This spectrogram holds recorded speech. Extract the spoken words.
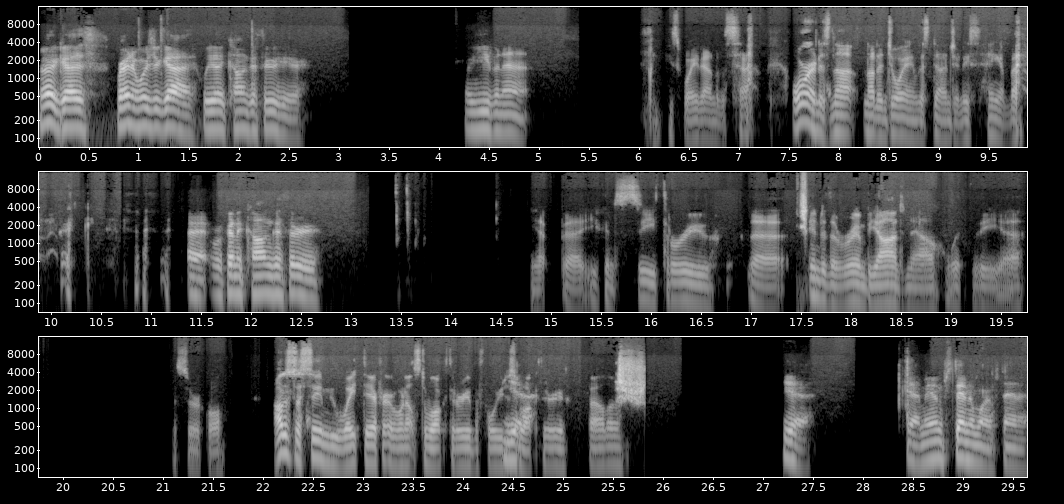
All right, guys. Brandon, where's your guy? We gotta conga through here. Where are you even at? He's way down to the south. Orin is not not enjoying this dungeon. He's hanging back. All right, we're gonna conga through. Yep, uh, you can see through uh, into the room beyond now with the uh, the circle. I'll just assume you wait there for everyone else to walk through before you just Yeah. walk through. Follow. Yeah. Yeah, I mean, I'm standing where I'm standing.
